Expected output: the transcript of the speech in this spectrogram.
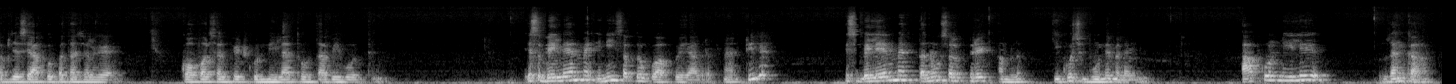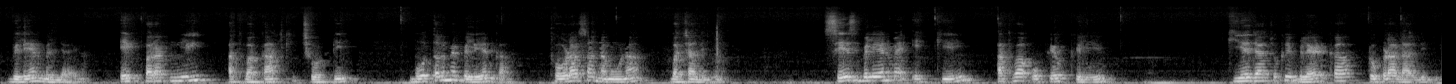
अब जैसे आपको पता चल गया है कॉपर सल्फेट को नीला थोता भी बोलते हैं। इस बिलियन में इन्हीं शब्दों को आपको याद रखना है, ठीक है? इस बिलियन में तनु सल्फ्यूरिक अम्ल की कुछ बूंदे मिलाइए आपको नीले रंग का विलयन मिल जाएगा। एक परखली अथवा कांच की छोटी बोतल में बिलियन का थोड़ा सा नमूना बचा लीजिए। शेष बिलियन में एक कील अथवा उपयोग के लिए किए जा चुके ब्लेड का टुकड़ा डाल लीजिए,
